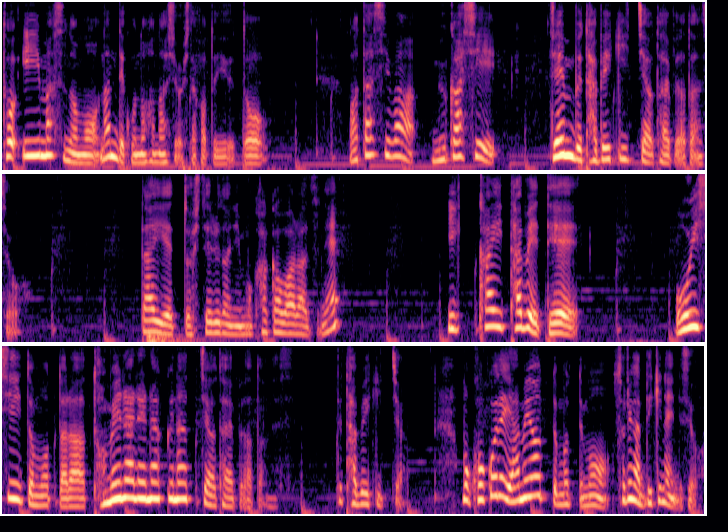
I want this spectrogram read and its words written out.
と言いますのもなんでこの話をしたかというと私は昔全部食べきっちゃうタイプだったんですよ。ダイエットしてるのにもかかわらずね一回食べて美味しいと思ったら止められなくなっちゃうタイプだったんです。で食べきっちゃう。もうここでやめようって思ってもそれができないんですよ。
